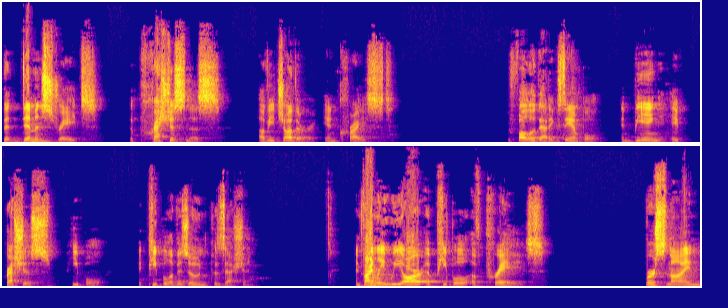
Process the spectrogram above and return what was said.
that demonstrates the preciousness of each other in Christ. We follow that example in being a precious people, a people of his own possession. And finally, we are a people of praise. Verse 9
